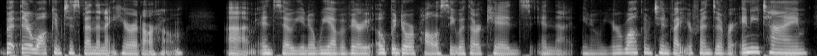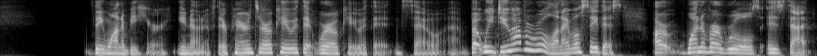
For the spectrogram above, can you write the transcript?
but they're welcome to spend the night here at our home. Um, and so, you know, we have a very open door policy with our kids in that, you know, you're welcome to invite your friends over anytime they want to be here, you know, and if their parents are okay with it, we're okay with it. And so, um, but we do have a rule. And I will say this, our, one of our rules is that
